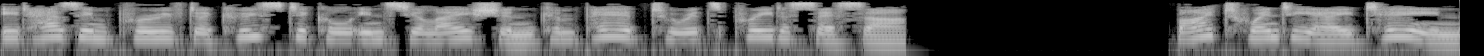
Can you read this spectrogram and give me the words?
It has improved acoustical insulation compared to its predecessor. By 2018,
